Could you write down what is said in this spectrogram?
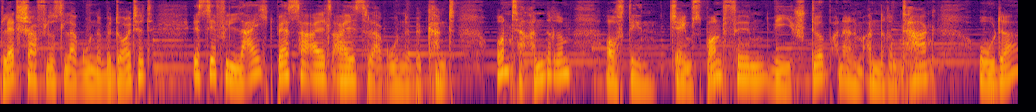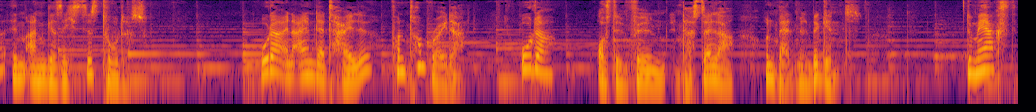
Gletscherflusslagune bedeutet, ist dir vielleicht besser als Eislagune bekannt, unter anderem aus den James Bond Filmen wie Stirb an einem anderen Tag oder im Angesicht des Todes oder in einem der Teile von Tomb Raider oder aus den Filmen Interstellar und Batman Begins. Du merkst,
